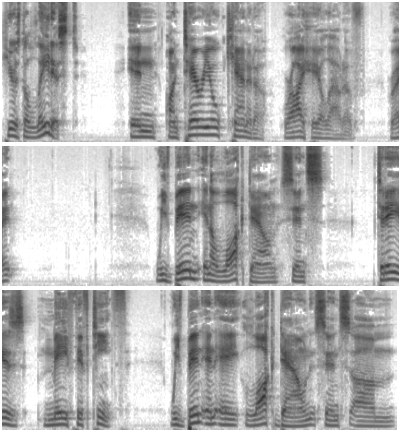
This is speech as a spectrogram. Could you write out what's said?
Here's the latest in Ontario, Canada, where I hail out of, right? we've been in a lockdown since today is May 15th. We've been in a lockdown since, um,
